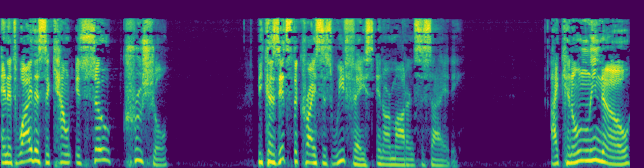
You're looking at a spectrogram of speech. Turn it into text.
And it's why this account is so crucial because it's the crisis we face in our modern society. I can only know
